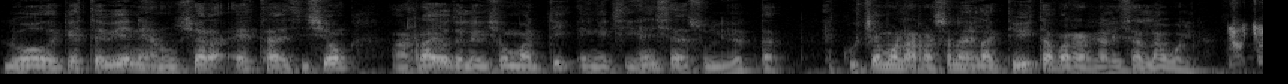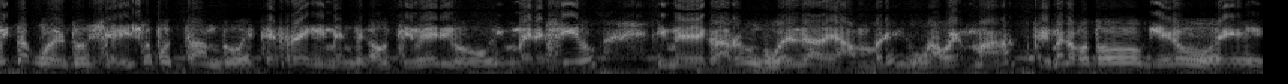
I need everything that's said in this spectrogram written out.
luego de que este viernes anunciara esta decisión a Radio Televisión Martí en exigencia de su libertad. Escuchemos las razones del activista para realizar la huelga. No estoy de acuerdo en seguir soportando este régimen de cautiverio inmerecido y me declaro en huelga de hambre una vez más. Primero que todo quiero eh,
